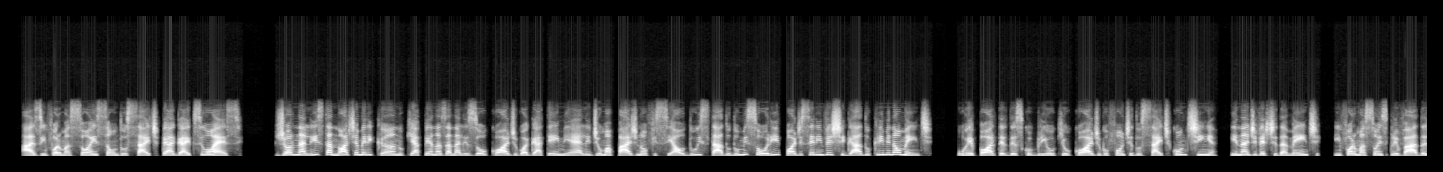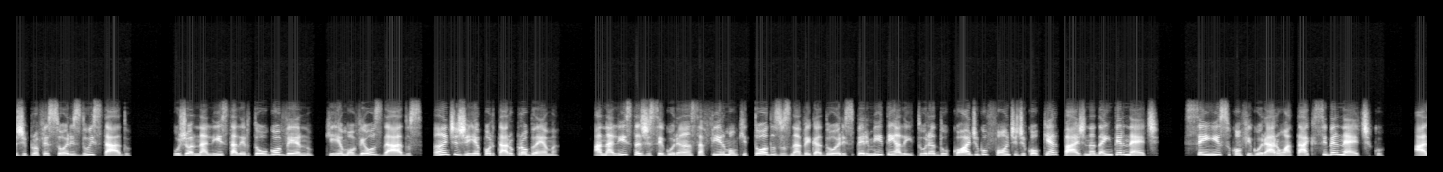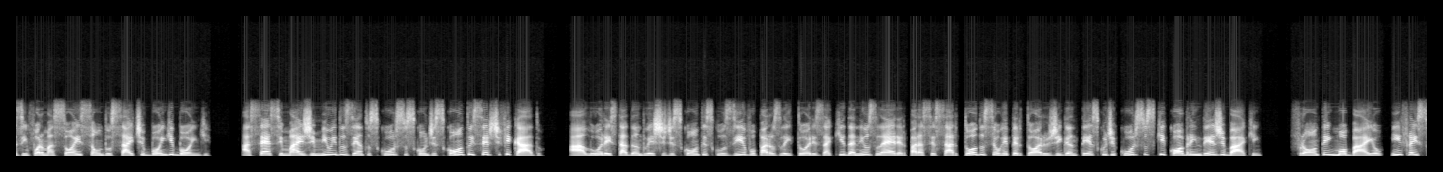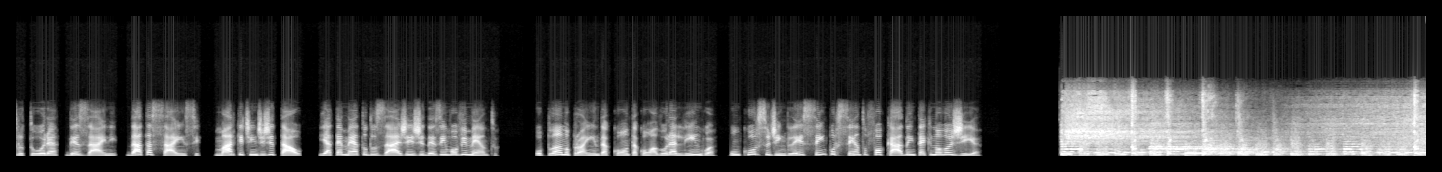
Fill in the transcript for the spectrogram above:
As informações são do site PHYS. Jornalista norte-americano que apenas analisou o código HTML de uma página oficial do estado do Missouri pode ser investigado criminalmente o repórter descobriu que o código-fonte do site continha, inadvertidamente, informações privadas de professores do Estado. O jornalista alertou o governo, que removeu os dados, antes de reportar o problema. Analistas de segurança afirmam que todos os navegadores permitem a leitura do código-fonte de qualquer página da internet. Sem isso configurar um ataque cibernético. As informações são do site Boing Boing. Acesse mais de 1.200 cursos com desconto e certificado. A Alura está dando este desconto exclusivo para os leitores aqui da newsletter para acessar todo o seu repertório gigantesco de cursos que cobrem desde backing, frontend, mobile, infraestrutura, design, data science, marketing digital e até métodos ágeis de desenvolvimento. O Plano Pro ainda conta com Alura Língua, um curso de inglês 100% focado em tecnologia. Thank you.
